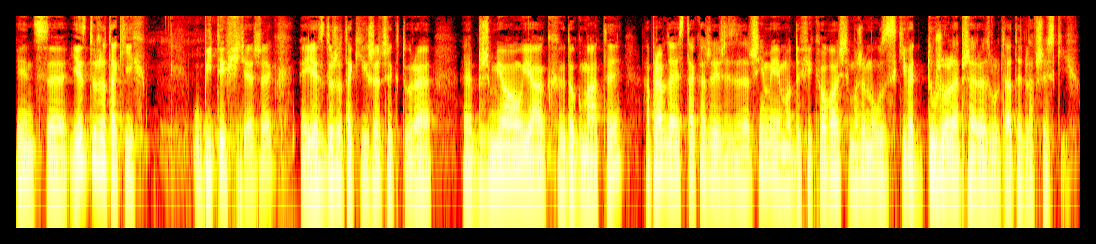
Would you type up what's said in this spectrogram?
Więc e, jest dużo takich ubitych ścieżek, jest dużo takich rzeczy, które e, brzmią jak dogmaty, a prawda jest taka, że jeżeli zaczniemy je modyfikować, to możemy uzyskiwać dużo lepsze rezultaty dla wszystkich.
